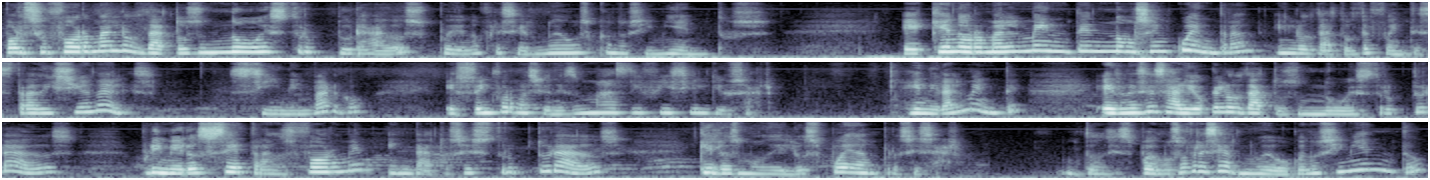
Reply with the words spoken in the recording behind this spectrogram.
Por su forma, los datos no estructurados pueden ofrecer nuevos conocimientos eh, que normalmente no se encuentran en los datos de fuentes tradicionales. Sin embargo, esta información es más difícil de usar. Generalmente es necesario que los datos no estructurados primero se transformen en datos estructurados que los modelos puedan procesar. Entonces podemos ofrecer nuevo conocimiento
